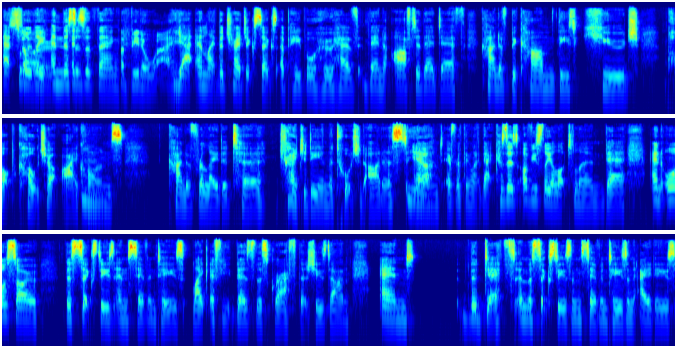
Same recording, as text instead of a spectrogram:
Absolutely. So and this is the thing. a better way. Yeah, and like the tragic six are people who have then, after their death, kind of become these huge pop culture icons. Mm. Kind of related to tragedy and the tortured artist Yeah. and everything like that. Because there's obviously a lot to learn there. And also the 60s and 70s. Like, if you, there's this graph that she's done, and the deaths in the 60s and 70s and 80s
